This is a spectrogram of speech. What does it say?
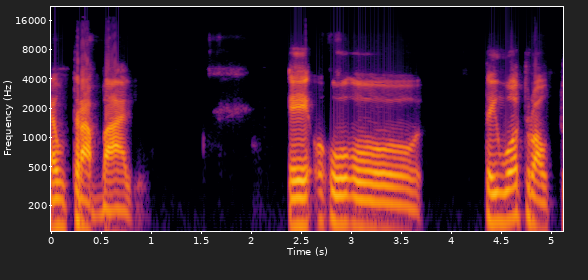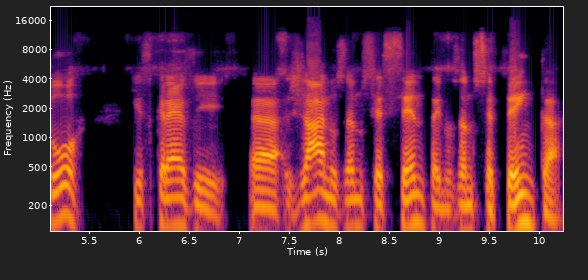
é um trabalho. E, o, o, tem um outro autor que escreve uh, já nos anos 60 e nos anos 70,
